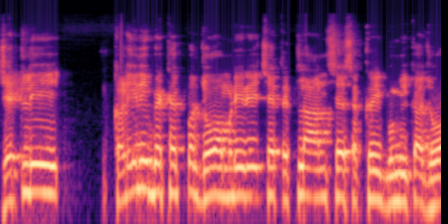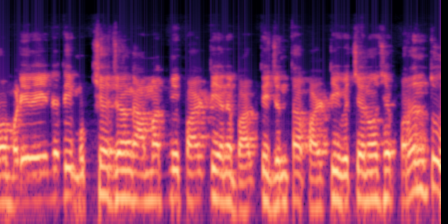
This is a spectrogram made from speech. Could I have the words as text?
જેટલી કડીની બેઠક પર જોવા મળી રહી છે, તેટલા અંશે સક્રિય ભૂમિકા જોવા મળી રહી નથી. મુખ્ય જંગ આમ આદમી પાર્ટી અને ભારતીય જનતા પાર્ટી વચ્ચેનો છે, પરંતુ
